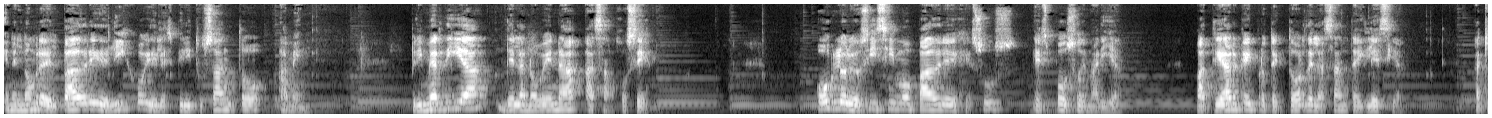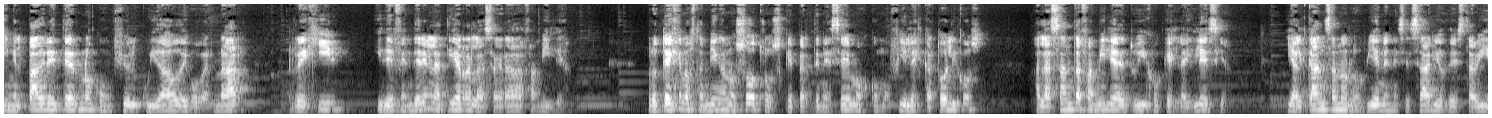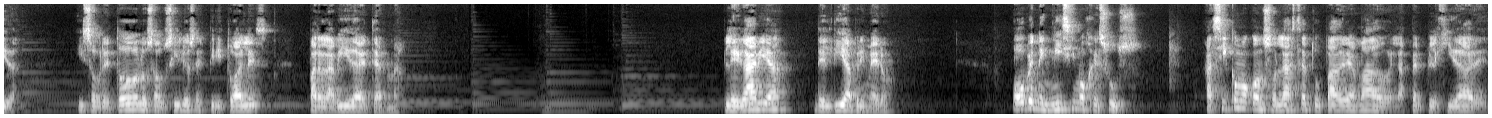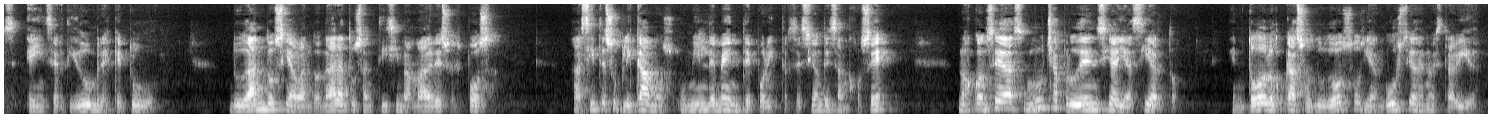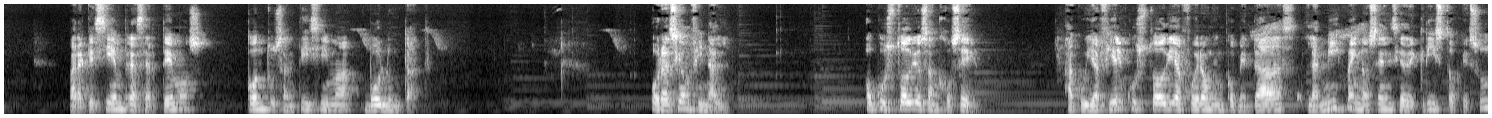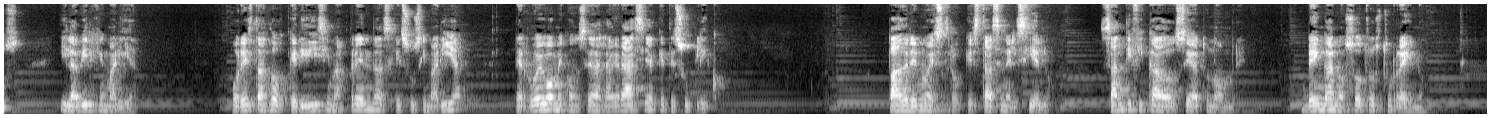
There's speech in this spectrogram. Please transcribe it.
En el nombre del Padre, y del Hijo, y del Espíritu Santo. Amén. Primer día de la novena a San José. Oh gloriosísimo Padre de Jesús, esposo de María, patriarca y protector de la Santa Iglesia, a quien el Padre Eterno confió el cuidado de gobernar, regir y defender en la tierra la Sagrada Familia Protégenos también a nosotros que pertenecemos como fieles católicos a la santa familia de tu Hijo que es la Iglesia, y alcánzanos los bienes necesarios de esta vida, y sobre todo los auxilios espirituales para la vida eterna. Plegaria del día primero. Oh benignísimo Jesús, Así como consolaste a tu Padre amado en las perplejidades e incertidumbres que tuvo, dudando si abandonar a tu Santísima Madre su esposa, así te suplicamos humildemente por intercesión de San José, nos concedas mucha prudencia y acierto en todos los casos dudosos y angustias de nuestra vida, para que siempre acertemos con tu santísima voluntad. Oración final. Oh custodio San José, a cuya fiel custodia fueron encomendadas la misma inocencia de Cristo Jesús y la Virgen María. Por estas dos queridísimas prendas, Jesús y María, te ruego me concedas la gracia que te suplico. Padre nuestro que estás en el cielo, santificado sea tu nombre. Venga a nosotros tu reino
